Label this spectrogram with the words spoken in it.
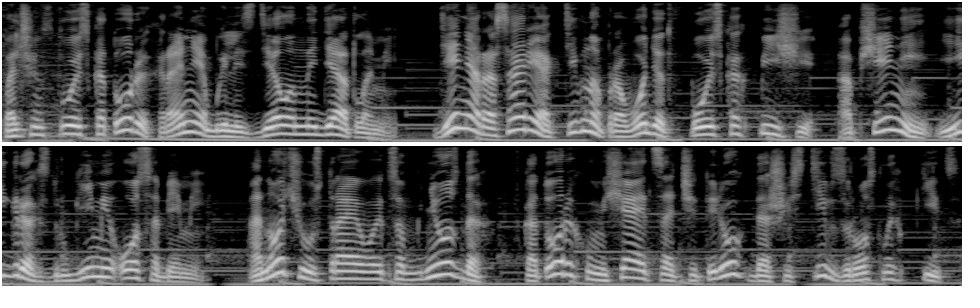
большинство из которых ранее были сделаны дятлами. День Арасари активно проводят в поисках пищи, общении и играх с другими особями, а ночью устраиваются в гнездах, в которых умещается от 4 до 6 взрослых птиц.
